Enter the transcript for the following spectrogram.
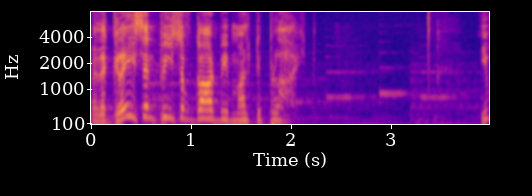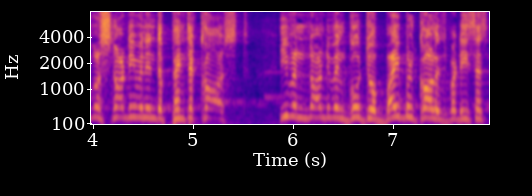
May the grace and peace of God be multiplied. He was not even in the Pentecost, even not even go to a Bible college, but he says,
